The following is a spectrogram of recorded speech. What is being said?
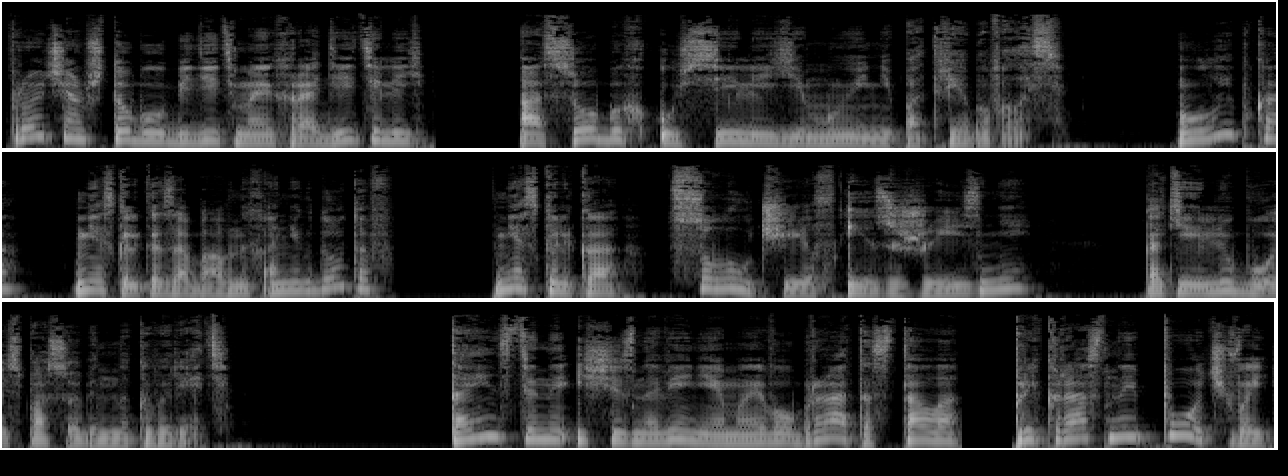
Впрочем, чтобы убедить моих родителей, особых усилий ему и не потребовалось. Улыбка, несколько забавных анекдотов, несколько случаев из жизни, какие любой способен наковырять. Таинственное исчезновение моего брата стало прекрасной почвой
